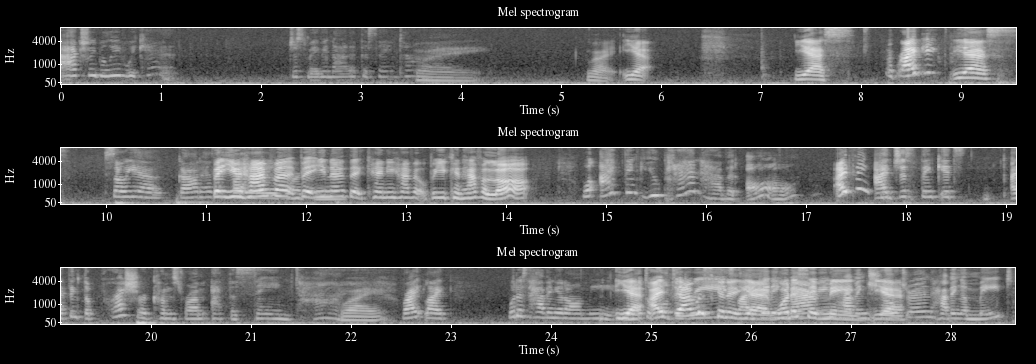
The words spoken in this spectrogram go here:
I actually believe we can. Just maybe not at the same time. Right. Right. Yeah. Yes. right? Yes. So yeah, God has. But you have it. But you know that can you have it? But you can have a lot. Well, I think you can have it all. I think. I just think it's. I think the pressure comes from at the same time. Right. Right. Like, what does having it all mean? Yeah, I, degrees, I was gonna. Like yeah. What married, does it mean? Having children, yeah. having a mate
